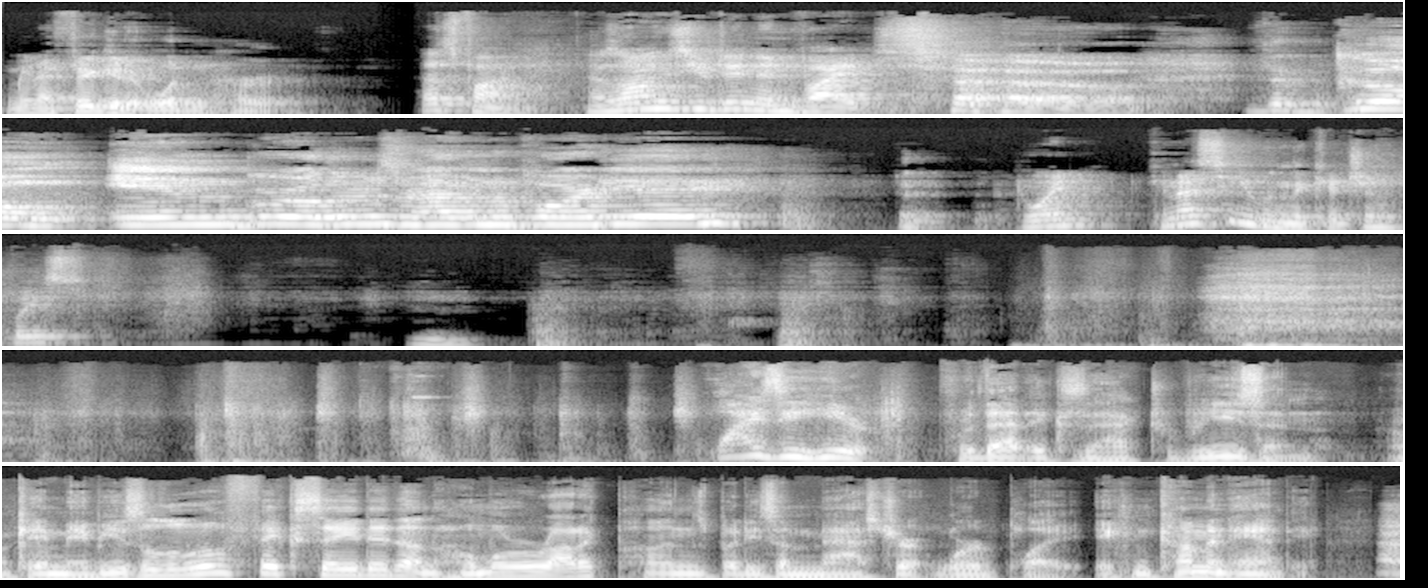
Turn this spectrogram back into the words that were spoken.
I mean, I figured it wouldn't hurt. That's fine. As long as you didn't invite. So, the Go In brothers are having a party, eh? Dwayne, can I see you in the kitchen, please? Why is he here? for that exact reason. Okay, maybe he's a little fixated on homoerotic puns, but he's a master at wordplay. It can come in handy.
